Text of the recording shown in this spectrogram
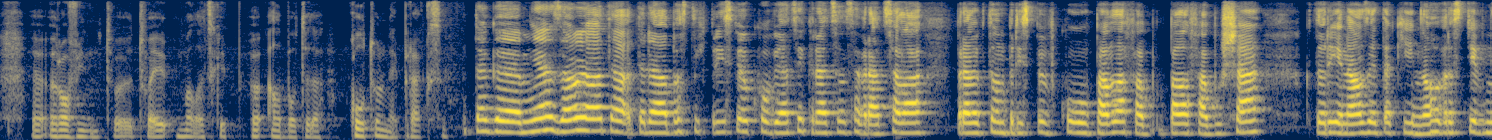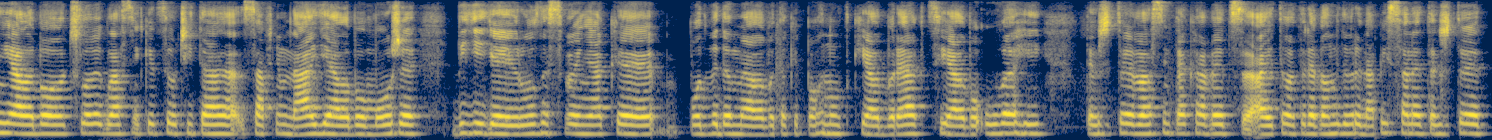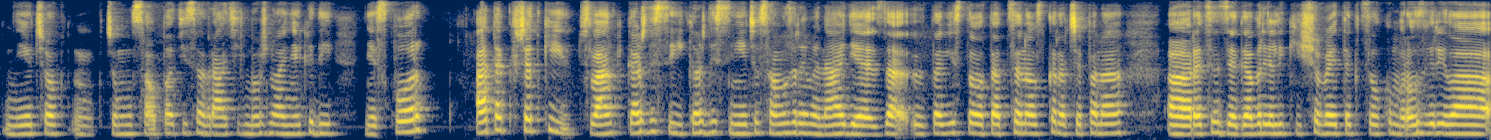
rovín tvoj, tvojej umeleckej e, alebo teda kultúrnej praxe. Tak e, mňa zaujala tá, teda z tých príspevkov viacejkrát som sa vracala práve k tomu príspevku Pavla Fab, Pavla Fabuša, ktorý je naozaj taký mnohovrstevný, alebo človek vlastne, keď sa ho číta, sa v ňom nájde, alebo môže vidieť aj rôzne svoje nejaké podvedomé, alebo také pohnútky, alebo reakcie, alebo úvahy. Takže to je vlastne taká vec, a je to teda veľmi dobre napísané, takže to je niečo, k čomu sa oplatí sa vrátiť možno aj niekedy neskôr. A tak všetky články, každý si, každý si niečo samozrejme nájde. Za, takisto tá cena Oskara Čepana, recenzia Gabriely Kišovej tak celkom rozvirila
